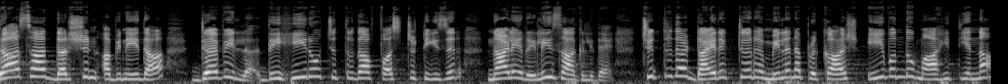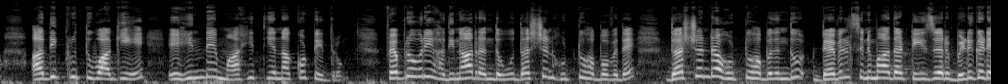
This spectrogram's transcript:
ದಾಸ ದರ್ಶನ್ ಅಭಿನಯದ ಡೆವಿಲ್ ದಿ ಹೀರೋ ಚಿತ್ರದ ಫಸ್ಟ್ ಟೀಸರ್ ನಾಳೆ ರಿಲೀಸ್ ಆಗಲಿದೆ. ಚಿತ್ರದ ಡೈರೆಕ್ಟರ್ ಮಿಲನ ಪ್ರಕಾಶ್ ಈ ಒಂದು ಮಾಹಿತಿಯನ್ನ ಅಧಿಕೃತವಾಗಿಯೇ ಈ ಹಿಂದೆ ಮಾಹಿತಿಯನ್ನ ಕೊಟ್ಟಿದ್ರು. ಫೆಬ್ರವರಿ ಹದಿನಾರರಂದು ದರ್ಶನ್ ಹುಟ್ಟುಹಬ್ಬವಿದೆ. ದರ್ಶನ್ರ ಹುಟ್ಟುಹಬ್ಬದಂದು ಡೆವಿಲ್ ಸಿನಿಮಾದ ಟೀಸರ್ ಬಿಡುಗಡೆ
